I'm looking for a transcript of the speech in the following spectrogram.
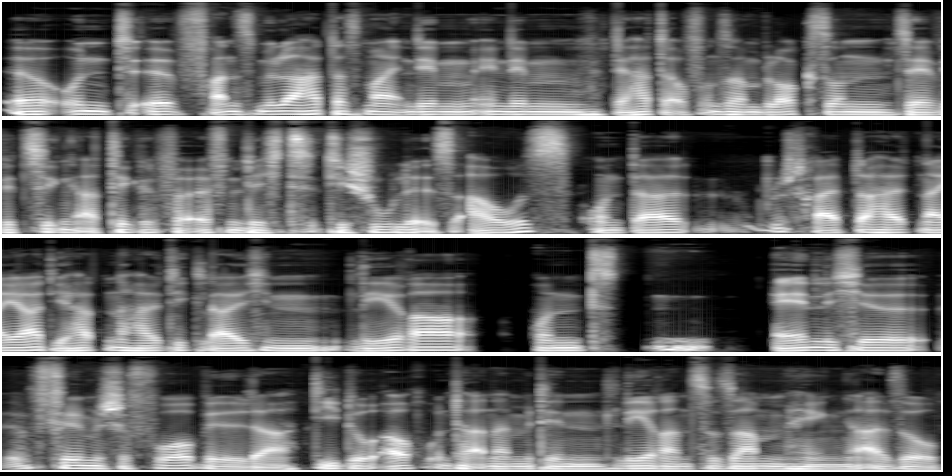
Äh, und äh, Franz Müller hat das mal in dem, in dem, der hatte auf unserem Blog so einen sehr witzigen Artikel veröffentlicht, die Schule ist aus. Und da schreibt er halt, naja, die hatten halt die gleichen Lehrer und ähnliche äh, filmische Vorbilder, die du auch unter anderem mit den Lehrern zusammenhängen. Also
